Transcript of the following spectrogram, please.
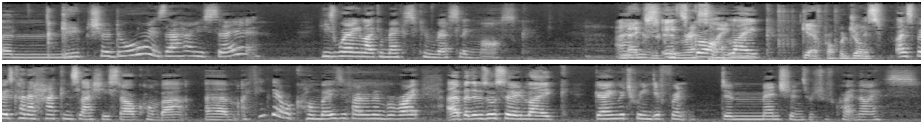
a luchador. Is that how you say it? He's wearing like a Mexican wrestling mask, and Mexican it's got like Get a proper job. I suppose kind of hack and slashy style combat. Um, I think there were combos if I remember right, uh, but there was also like going between different dimensions, which was quite nice.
